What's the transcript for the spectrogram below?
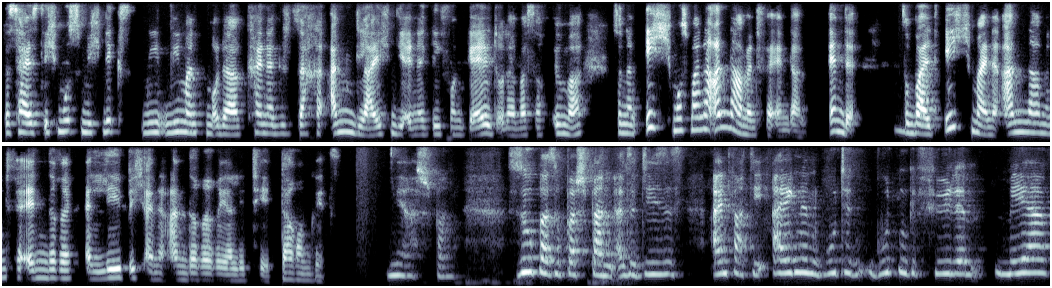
Das heißt, ich muss mich nix, nie, niemandem oder keiner Sache angleichen, die Energie von Geld oder was auch immer, sondern ich muss meine Annahmen verändern. Ende. Mhm. Sobald ich meine Annahmen verändere, erlebe ich eine andere Realität. Darum geht's. Ja, spannend. Super, super spannend. Also dieses einfach die eigenen gute, guten Gefühle mehr,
